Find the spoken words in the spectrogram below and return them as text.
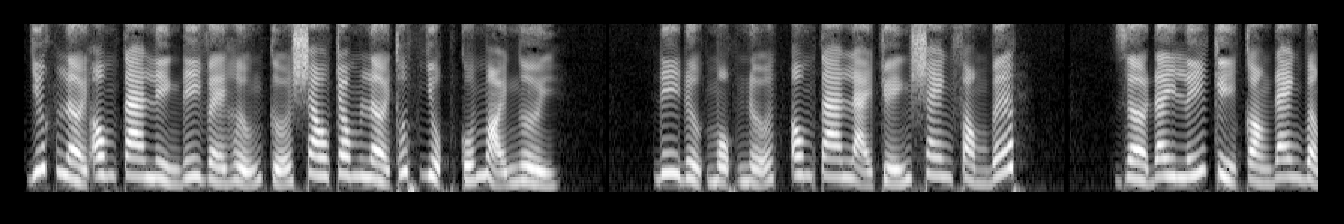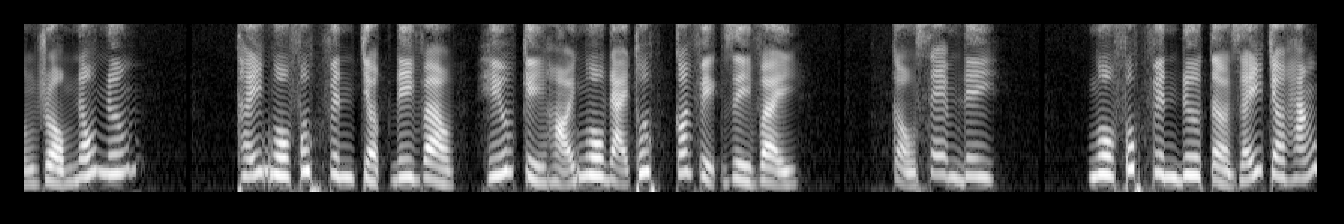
Dứt lời ông ta liền đi về hưởng cửa sau trong lời thúc giục của mọi người. Đi được một nửa, ông ta lại chuyển sang phòng bếp. Giờ đây Lý Kỳ còn đang bận rộn nấu nướng. Thấy Ngô Phúc Vinh chợt đi vào, Hiếu Kỳ hỏi Ngô Đại Thúc có việc gì vậy? Cậu xem đi. Ngô Phúc Vinh đưa tờ giấy cho hắn.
